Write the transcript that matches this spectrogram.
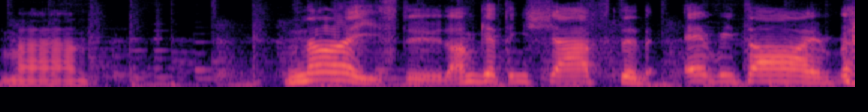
Man. Nice, dude. I'm getting shafted every time.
